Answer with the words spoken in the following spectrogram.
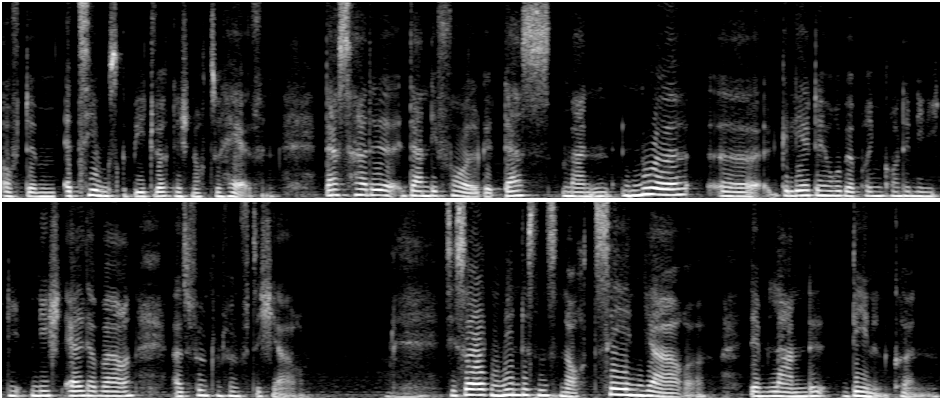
auf dem Erziehungsgebiet wirklich noch zu helfen. Das hatte dann die Folge, dass man nur äh, Gelehrte herüberbringen konnte, die nicht, nicht älter waren als 55 Jahre. Sie sollten mindestens noch zehn Jahre dem Lande dienen können.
